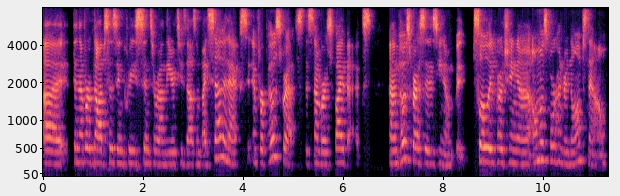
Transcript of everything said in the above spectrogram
the number of knobs has increased since around the year 2000 by 7x, and for Postgres, this number is 5x. Um, Postgres is, you know, slowly approaching almost 400 knobs now.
